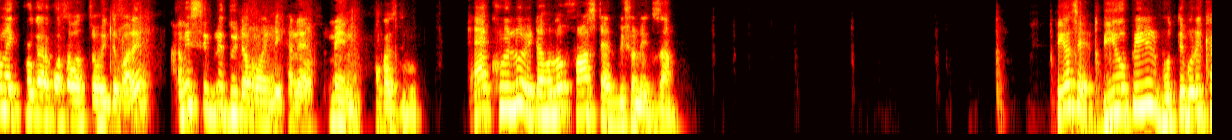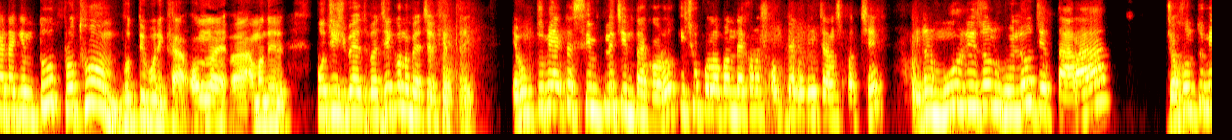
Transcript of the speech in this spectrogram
অনেক প্রকার কথাবার্তা হইতে পারে। আমি সিম্পলি দুইটা পয়েন্ট এখানে মেইন ফোকাস দিব। এক হইল এটা হলো ফার্স্ট অ্যাডমিশন এক্সাম ঠিক আছে? বিউপির ভর্তি পরীক্ষাটা কিন্তু প্রথম ভর্তি পরীক্ষা অনলাইন আমাদের পঁচিশ ব্যাচ বা যে কোনো ব্যাচের ক্ষেত্রে। এবং তুমি একটা সিম্পলি চিন্তা করো, কিছু পোলাপান এখনও সব জায়গাতেই চান্স পাচ্ছে। এটার মূল রিজন হইল যে তারা যখন তুমি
